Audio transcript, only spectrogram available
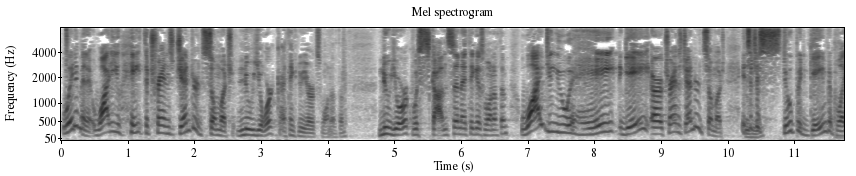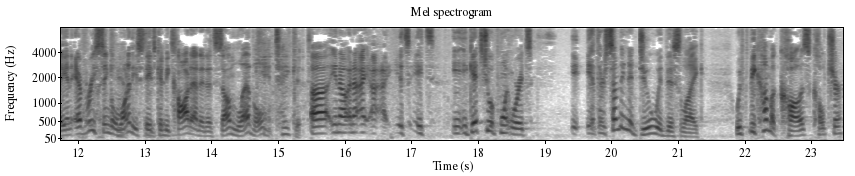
wait a minute. Why do you hate the transgendered so much? New York, I think New York's one of them. New York, Wisconsin, I think is one of them. Why do you hate gay or transgendered so much? It's Mm-hmm. such a stupid game to play, and every single one of these states can be caught at it at some level. Can't take it. Uh, you know, and I, I, I- it's it's it gets to a point where it's it, it, there's something to do with this like we've become a cause culture,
